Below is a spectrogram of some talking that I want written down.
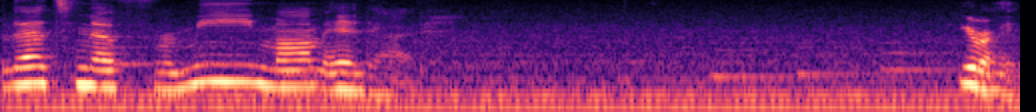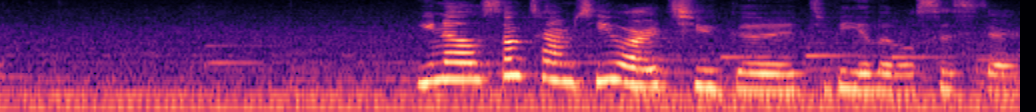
That's enough for me, mom, and dad. You're right. You know, sometimes you are too good to be a little sister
